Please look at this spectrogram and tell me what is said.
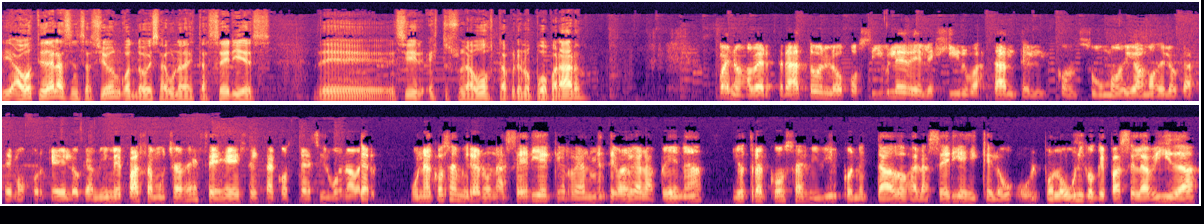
¿Y a vos te da la sensación cuando ves alguna de estas series de decir, esto es una bosta pero no puedo parar? Bueno, a ver, trato en lo posible de elegir bastante el consumo, digamos, de lo que hacemos, porque lo que a mí me pasa muchas veces es esta cosa de decir, bueno, a ver, una cosa es mirar una serie que realmente valga la pena y otra cosa es vivir conectados a las series y que lo, por lo único que pase la vida,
